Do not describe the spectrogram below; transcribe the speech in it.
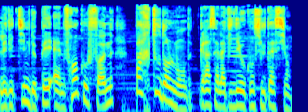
les victimes de PN francophones partout dans le monde grâce à la vidéoconsultation.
